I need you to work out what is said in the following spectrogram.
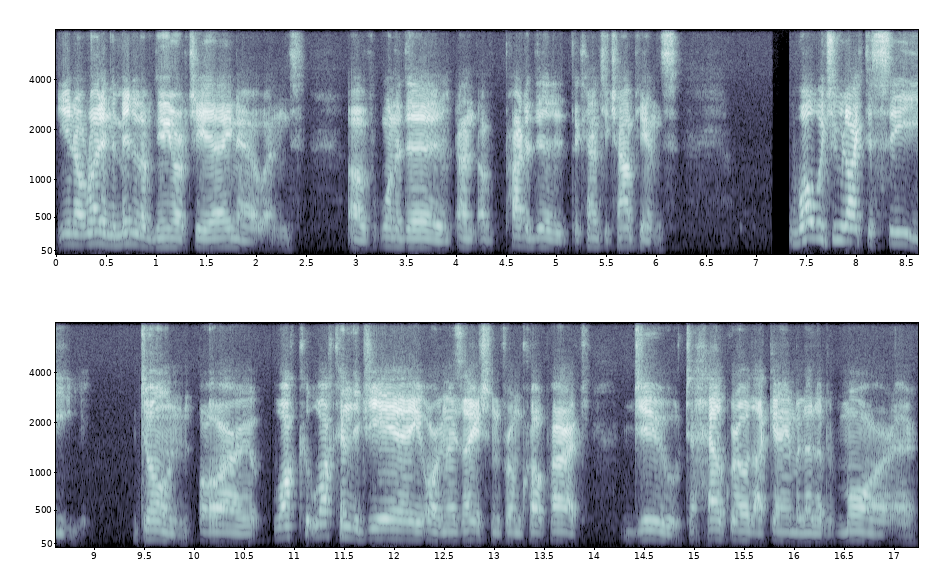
you know right in the middle of New York GAA now and of one of the and of part of the the county champions, what would you like to see done, or what what can the GAA organisation from Croke Park do to help grow that game a little bit more? Or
